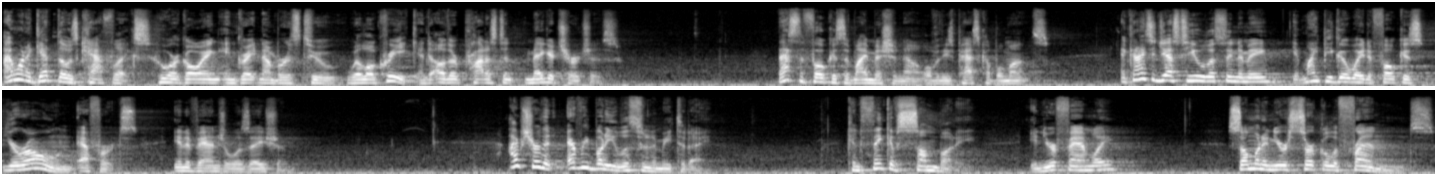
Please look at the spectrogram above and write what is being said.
I want to get those Catholics who are going in great numbers to Willow Creek and to other Protestant megachurches. That's the focus of my mission now over these past couple months. And can I suggest to you listening to me, it might be a good way to focus your own efforts in evangelization. I'm sure that everybody listening to me today can think of somebody in your family, someone in your circle of friends,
